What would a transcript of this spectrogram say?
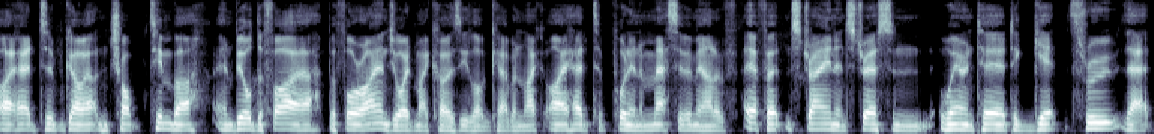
I had to go out and chop timber and build the fire before I enjoyed my cozy log cabin. Like I had to put in a massive amount of effort and strain and stress and wear and tear to get through that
